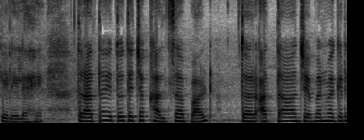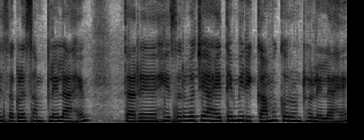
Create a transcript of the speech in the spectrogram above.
केलेले आहे. तर आता येतो त्याच्या खालचा पार्ट तर आत्ता जेवण वगैरे सगळं संपलेलं आहे. तर हे सर्व जे आहे ते मी रिकामं करून ठेवलेलं आहे.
